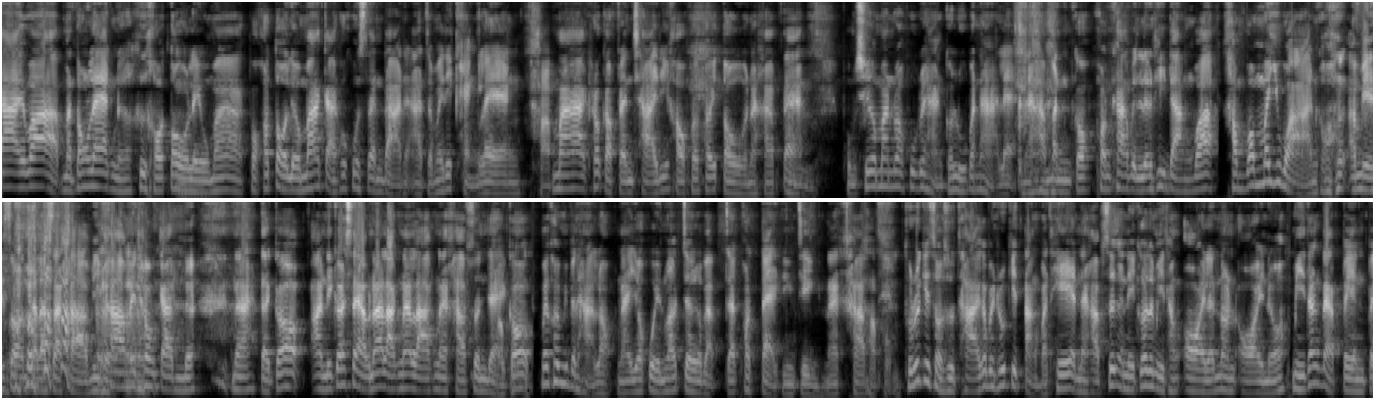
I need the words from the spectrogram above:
ได้ว่ามันต้องแลกเนอะคือเขาโตเร็วมากพอเขาโตเร็วมากการควบคุม standard เนี่ยอาจจะไม่ได้แข็งแรงครับมากเท่ากับแฟรนไชส์ที่เขาค่อยๆโตนะครับ แต่อืมผมเชื่อมั่นว่าผู้บริหารก็รู้ปัญหาแหละนะครับมันก็ค่อนข้างเป็นเรื่องที่ดังว่าคำว่าไม่หวานของอเมซอนแต่ละสาขามีค่าไม่เท่ากันเนอะนะแต่ก็อันนี้ก็แซวน่ารักน่ารักนะครับส่วนใหญ่ก็ไม่ค่อยมีปัญหาหรอกนะยกเว้นว่าเจอแบบแจ็คพอตแตกจริงๆนะครับครับผมธุรกิจส่วนสุดท้ายก็เป็นธุรกิจต่างประเทศนะครับซึ่งอันนี้ก็จะมีทั้งออยและนอนออยเนอะมีตั้งแต่เป็นไป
